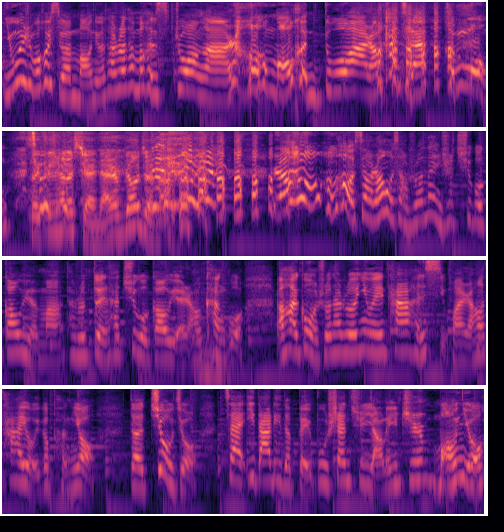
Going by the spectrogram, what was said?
你为什么会喜欢牦牛？他说他们很 strong 啊，然后毛很多啊，然后看起来很猛。所以这是他的选男人标准吗？然后很好笑。然后我想说，那你是去过高原吗？他说对，他去过高原，然后看过，然后还跟我说，他说因为他很喜欢，然后他还有一个朋友的舅舅在意大利的北部山区养了一只牦牛，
